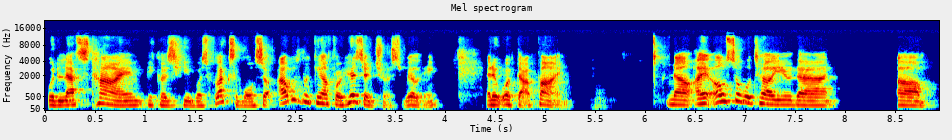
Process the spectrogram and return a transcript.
with less time because he was flexible. So I was looking out for his interest, really, and it worked out fine. Now, I also will tell you that um,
